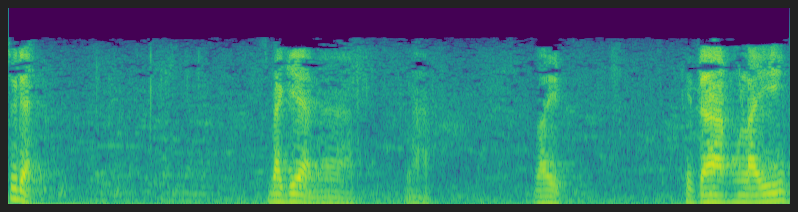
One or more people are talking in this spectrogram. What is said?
Sudah. Sebagian. Nah. Nah. Baik. Kita mulai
